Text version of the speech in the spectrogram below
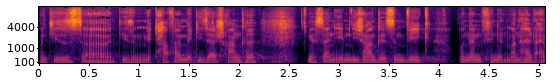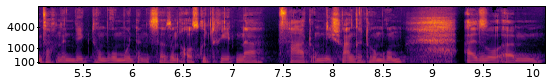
Und dieses, äh, diese Metapher mit dieser Schranke ist dann eben, die Schranke ist im Weg und dann findet man halt einfach einen Weg drumherum und dann ist da so ein ausgetretener Pfad um die Schranke drumherum. Also ähm,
